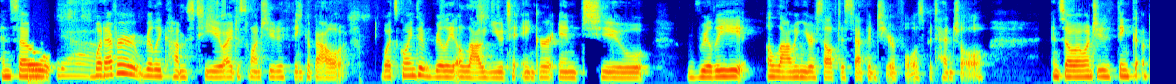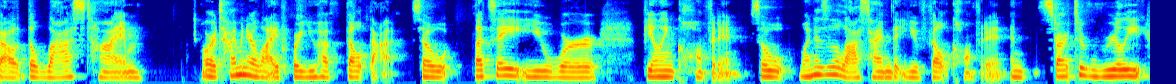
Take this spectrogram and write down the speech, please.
And so, yeah. whatever really comes to you, I just want you to think about what's going to really allow you to anchor into really allowing yourself to step into your fullest potential. And so I want you to think about the last time or a time in your life where you have felt that. So let's say you were feeling confident. So when is the last time that you felt confident and start to really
